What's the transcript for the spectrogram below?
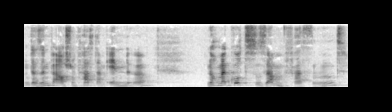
und da sind wir auch schon fast am Ende. Nochmal kurz zusammenfassend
